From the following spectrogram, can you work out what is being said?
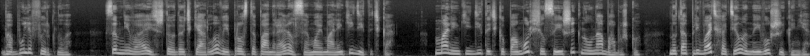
Бабуля фыркнула. «Сомневаюсь, что дочке Орловой просто понравился мой маленький Диточка». Маленький Диточка поморщился и шикнул на бабушку, но та плевать хотела на его шиканье.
